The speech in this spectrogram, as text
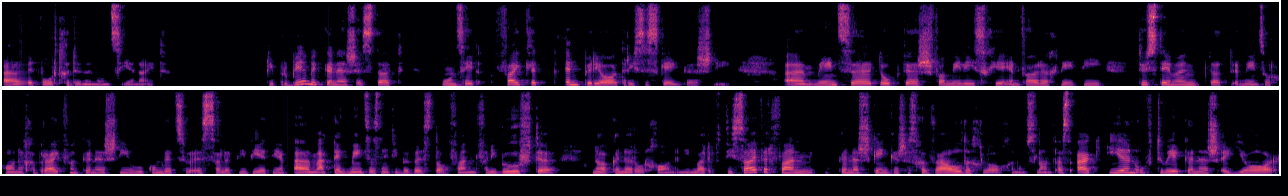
Uh dit word gedoen in ons eenheid. Die probleem met kinders is dat ons het feitelik geen pediatriese skenkers nie. Ehm uh, mense, dokters, families gee eenvoudig net nie toestemming dat 'n mens organe gebruik van kinders nie. Hoekom dit so is, sal ek nie weet nie. Um, ek dink mense is net nie bewus daarvan van die behoefte na kinderorgane nie. Maar die syfer van kinderskenkers is geweldig laag in ons land. As ek 1 of 2 kinders 'n jaar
